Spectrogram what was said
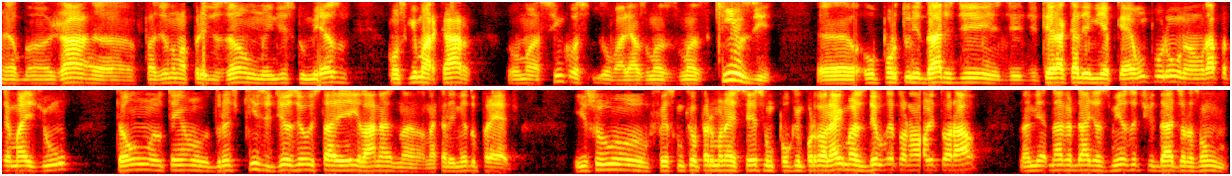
uh, já fazendo uma previsão no início do mês, consegui marcar umas cinco, aliás, umas, umas 15 uh, oportunidades de, de, de, ter academia, porque é um por um, não dá para ter mais de um. Então, eu tenho, durante 15 dias, eu estarei lá na, na, na, academia do prédio. Isso fez com que eu permanecesse um pouco em Porto Alegre, mas devo retornar ao litoral. Na, minha, na verdade, as minhas atividades elas vão,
